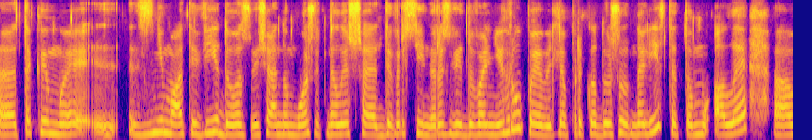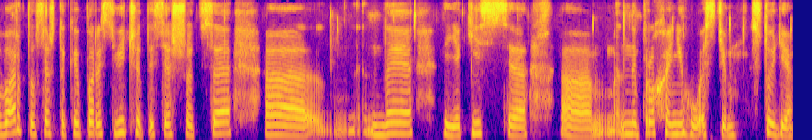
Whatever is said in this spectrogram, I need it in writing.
е, такими е, знімати відео, звичайно, можуть не лише диверсійно-розвідувальні групи, для прикладу, журналісти. Тому але варто все ж таки пересвідчитися, що це не якісь е, е, непрохані гості. Студія.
